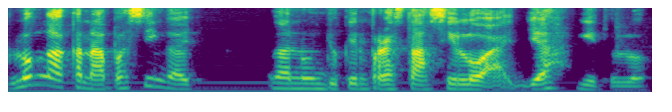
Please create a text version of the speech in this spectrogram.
lo nggak kenapa sih nggak nunjukin prestasi lo aja gitu loh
